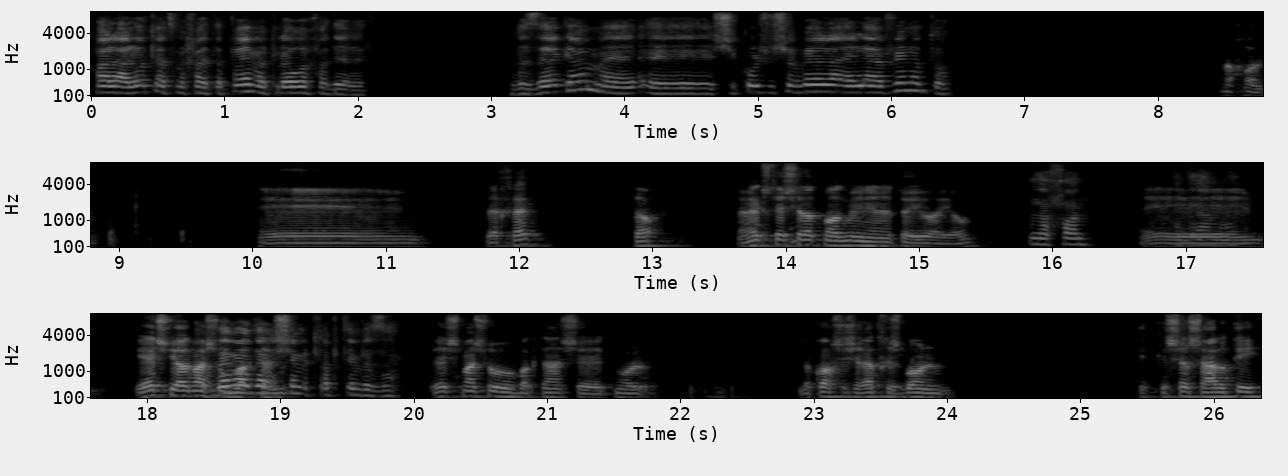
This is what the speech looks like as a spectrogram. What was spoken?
תוכל להעלות לעצמך את הפרמיות לאורך הדרך. וזה גם אה, אה, שיקול ששווה להבין אותו. נכון. אה, בהחלט. טוב באמת שתי שאלות מאוד מעניינות היו היום נכון יש לי עוד משהו הרבה מאוד אנשים מתלבטים בזה יש משהו בקטנה שאתמול לקוח של שירת חשבון התקשר, שאל אותי,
